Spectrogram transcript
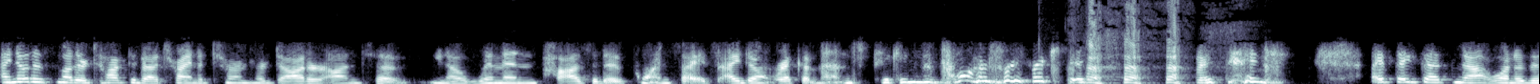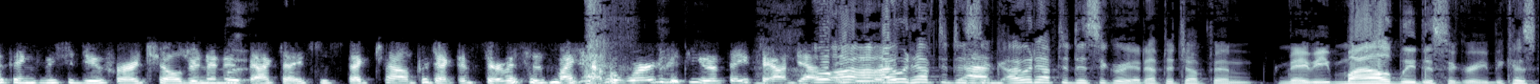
I know this mother talked about trying to turn her daughter onto you know women positive porn sites. I don't recommend picking the porn for your kids. I think I think that's not one of the things we should do for our children. And in fact, I suspect Child Protective Services might have a word with you if they found out. Well, I, would, I would have to disagree. um, I would have to disagree. I'd have to jump in, maybe mildly disagree, because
